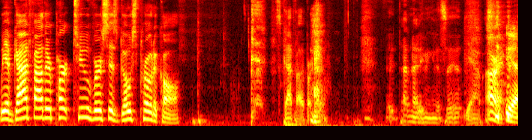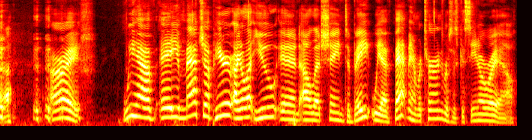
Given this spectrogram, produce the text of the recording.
We have Godfather Part Two versus Ghost Protocol. It's Godfather Part Two. I'm not even gonna say it. Yeah. All right. Yeah. All right. We have a matchup here. I'll let you and I'll let Shane debate. We have Batman Returns versus Casino Royale.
